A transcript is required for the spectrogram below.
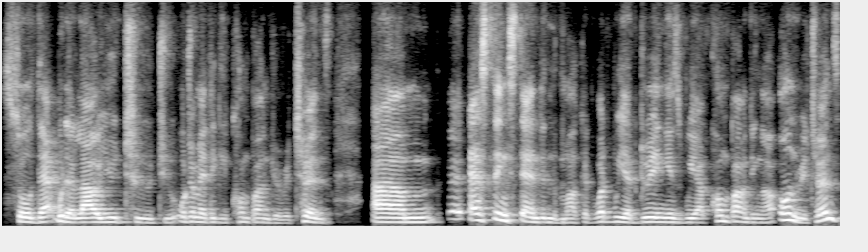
so that would allow you to to automatically compound your returns. Um, as things stand in the market, what we are doing is we are compounding our own returns.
